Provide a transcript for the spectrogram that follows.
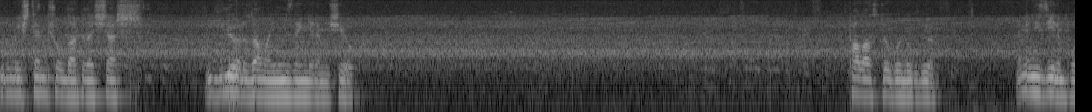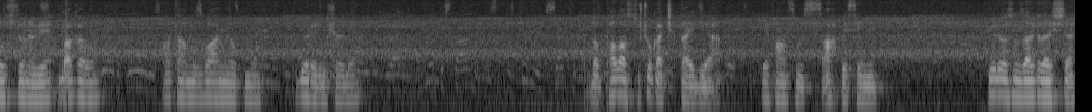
Durum eşitlenmiş oldu arkadaşlar. Üzülüyoruz ama elimizden gelen bir şey yok. Palacio gol oluyor. Hemen izleyelim pozisyonu bir bakalım. Hatamız var mı yok mu? Görelim şöyle. Da Palacio çok açıktaydı ya. Defansımız ah be seni. Görüyorsunuz arkadaşlar.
